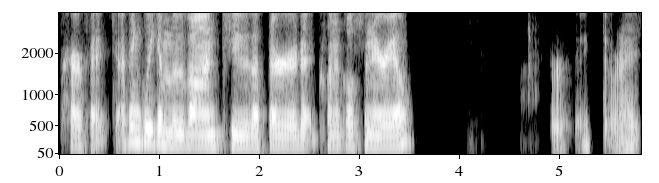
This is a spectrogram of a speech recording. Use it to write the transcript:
perfect. I think we can move on to the third clinical scenario. Perfect. All right.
